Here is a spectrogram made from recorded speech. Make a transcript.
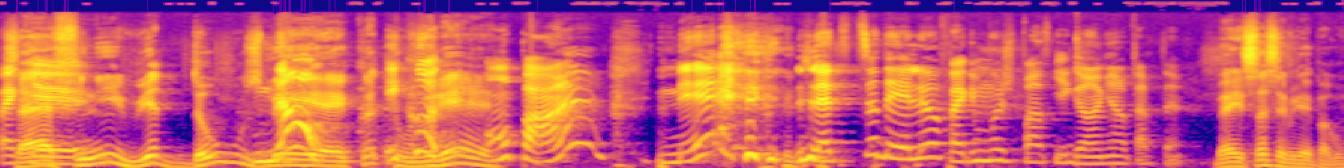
Fait Ça a fini 8-12, mais écoute, Écoute, vrai. on perd, mais l'attitude est là. Fait que moi, je pense qu'il est gagnant en partant. Ben ça, c'est vrai. Pour,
